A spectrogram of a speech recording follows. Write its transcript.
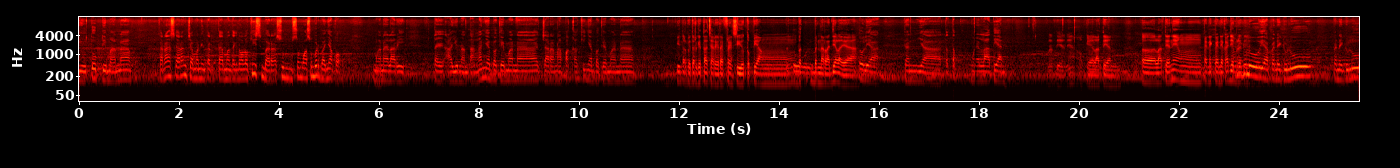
YouTube di mana karena sekarang zaman entertainment teknologi sembara sum- semua sumber banyak kok mengenai lari. Te- ayunan tangannya bagaimana, cara napak kakinya bagaimana. pinter-pinter kita cari referensi YouTube yang Betul. bet- bener aja lah ya Betul ya. Dan ya tetap mulai latihan. latihan ya oke latihan Eh, latihannya yang pendek-pendek aja pendek berarti? dulu ya pendek dulu. Pendek dulu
